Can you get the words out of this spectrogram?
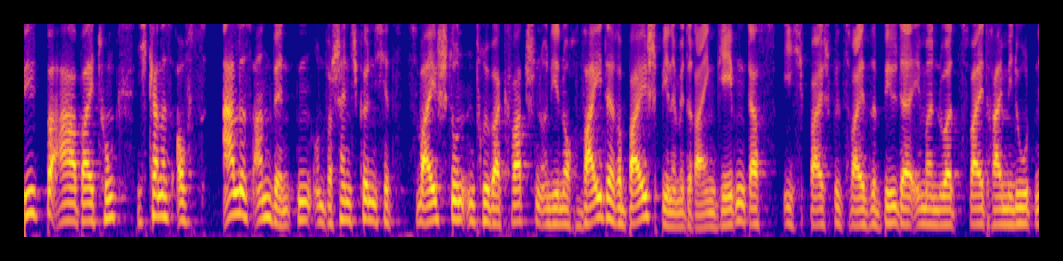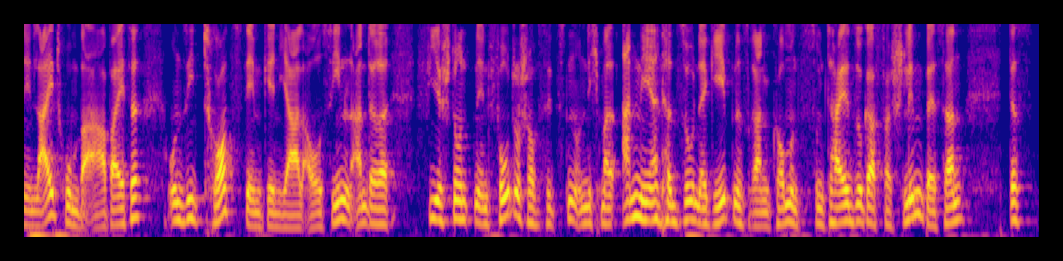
Bildbearbeitung. Ich kann es aufs alles anwenden und wahrscheinlich könnte ich jetzt zwei Stunden drüber quatschen und dir noch weitere Beispiele mit reingeben, dass ich beispielsweise Bilder immer nur zwei, drei Minuten in Lightroom bearbeite und sie trotzdem genial aussehen und andere vier Stunden in Photoshop sitzen und nicht mal annähernd an so ein Ergebnis rankommen und es zum Teil sogar verschlimmbessern. Das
